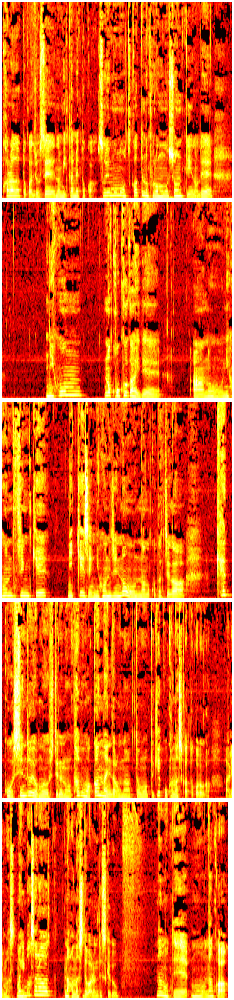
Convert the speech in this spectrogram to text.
体とか女性の見た目とかそういうものを使ってのプロモーションっていうので日本の国外であの日本人系日系人日本人の女の子たちが結構しんどい思いをしてるの多分分かんないんだろうなって思って結構悲しかったことがあります。まあ今更な話ではあるんですけど。なのでもうなんか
